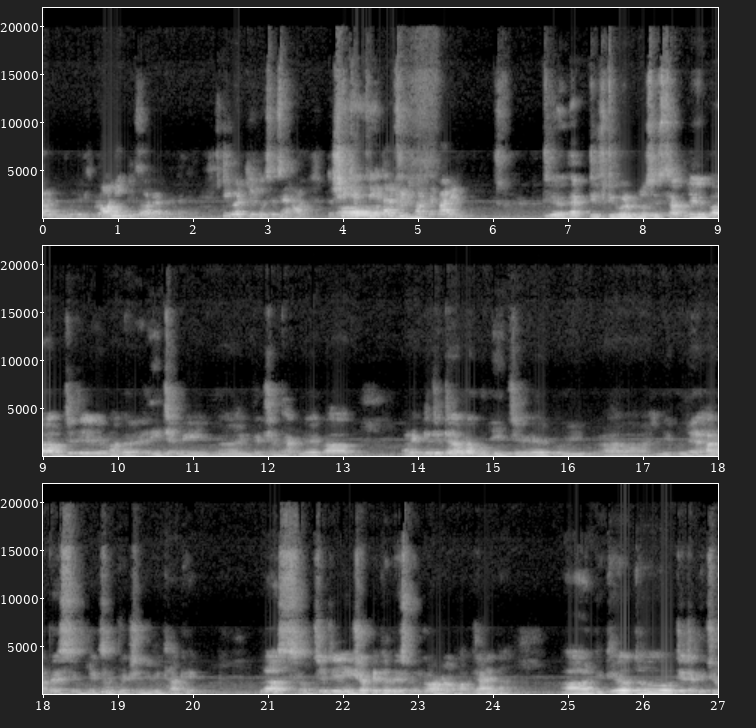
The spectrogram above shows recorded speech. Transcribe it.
এরকম কোনো যদি ক্রনিক ডিসঅর্ডার হয়ে থাকে টিউবারকিউলোসিস এন্ড অল তো সেক্ষেত্রে কি তারা ফিট করতে পারেন? অ্যাক্টিভ টিউবারকুলোসিস থাকলে বা হচ্ছে যে মাদারের এইচআইভি ইনফেকশন থাকলে বা আরেকটা যেটা আমরা বলি যে ওই নিপুণের হার্পেস সিমপ্লেক্স ইনফেকশন যদি থাকে প্লাস হচ্ছে যে এইসব ক্ষেত্রে ব্রেসমেন্ট করানো যায় না। আর দ্বিতীয়ত যেটা কিছু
